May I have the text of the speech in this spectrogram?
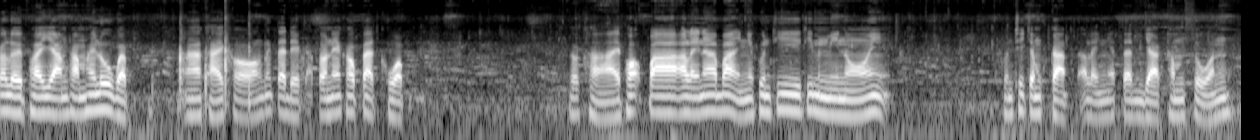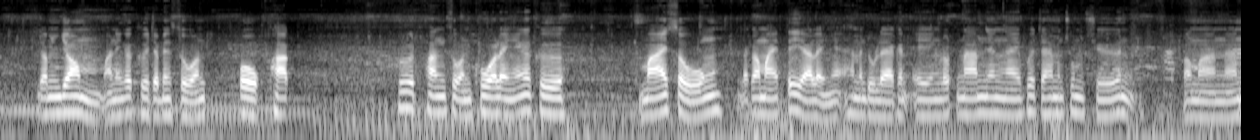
ก็เลยพยายามทำให้ลูกแบบอ่าขายของตั้งแต่เด็กตอนนี้เขาแปดขวบก็ขายเพาะปลาอะไรหน้าบ้านอย่างเงี้ยพื้นที่ที่มันมีน้อย พื้นที่จำกัดอะไรเงี้ยแต่อยากทำสวนย่อมย่อมๆอันนี้ก็คือจะเป็นสวนปลูกผัก พืชพันธุ์สวนครัวอะไรเงี้ยก็คือ ไม้สูงแล้วก็ไม้เตี้ยอะไรเงี้ยให้มันดูแลกันเองรดน้ำยังไงเพื่อจะให้มันชุ่มชื้นประมาณนั้น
